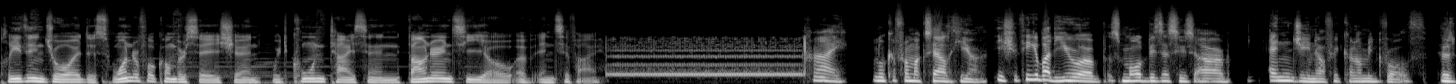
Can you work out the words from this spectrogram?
please enjoy this wonderful conversation with Koen Thijssen, founder and CEO of Insify. Hi, Luca from Accel here. If you think about Europe, small businesses are engine of economic growth. There's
